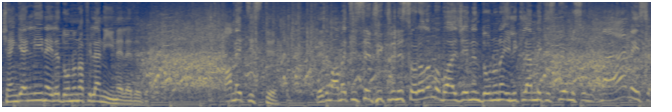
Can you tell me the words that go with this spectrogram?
Çengenli iğneyle donuna filan iğnele dedi. Ametisti. Dedim ametiste fikrini soralım mı? Bayce'nin donuna iliklenmek istiyor musun? Ama her neyse.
